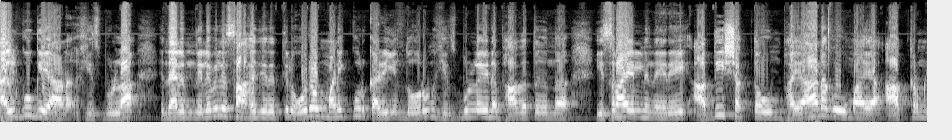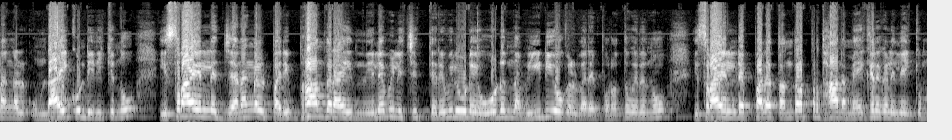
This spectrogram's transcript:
നൽകുകയാണ് ഹിസ്ബുള്ള. എന്തായാലും നിലവിലെ സാഹചര്യത്തിൽ ഓരോ മണിക്കൂർ കഴിയും തോറും ഹിസ്ബുള്ളയുടെ ഭാഗത്ത് നിന്ന് ഇസ്രായേലിന് നേരെ അതിശക്തവും ഭയാനകവുമായ ആക്രമണങ്ങൾ ഉണ്ടായിക്കൊണ്ടിരിക്കുന്നു. ഇസ്രായേലിലെ ജനങ്ങൾ പരിഭ്രാന്തരായി നിലവിളിച്ച് തെരുവിലൂടെ ഓടുന്ന വീഡിയോകൾ വരെ പുറത്തു വരുന്നു ഇസ്രായേലിന്റെ പല തന്ത്രപ്രധാന മേഖലകളിലേക്കും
